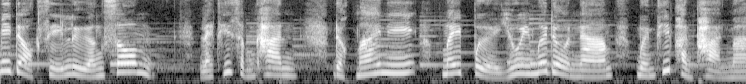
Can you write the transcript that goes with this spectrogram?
มีดอกสีเหลืองส้ม และที่สำคัญ ดอกไม้นี้ไม่เปื่อยยุ่ยเมื่อโดนน้ำเหมือนที่ผ่านๆมา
